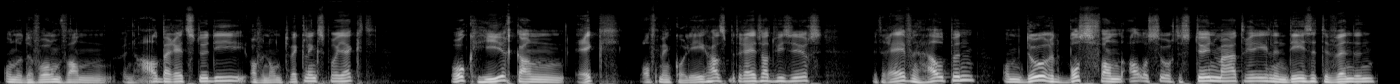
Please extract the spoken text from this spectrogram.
onder de vorm van een haalbaarheidsstudie of een ontwikkelingsproject. Ook hier kan ik of mijn collega's bedrijfsadviseurs bedrijven helpen om door het bos van alle soorten steunmaatregelen deze te vinden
